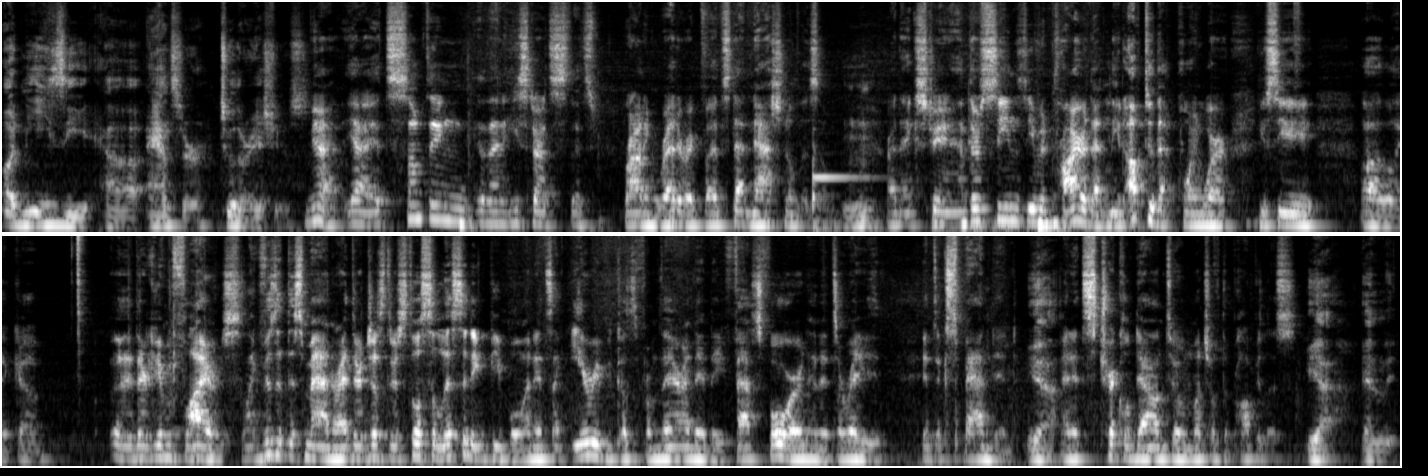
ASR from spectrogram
an easy uh, answer to their issues? Yeah, yeah, it's something. And then he starts. It's sprouting rhetoric, but it's that nationalism, hmm right? The extreme. And there's scenes even prior that lead up to that point where you see, uh, like, uh, uh, they're giving flyers like visit this man right they're just they're still soliciting people and it's like eerie because from there and they, they fast forward and it's already it's expanded Yeah. and it's trickled down to much of the populace Yeah, and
